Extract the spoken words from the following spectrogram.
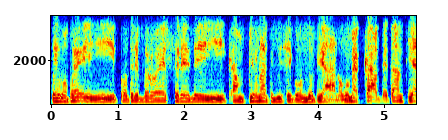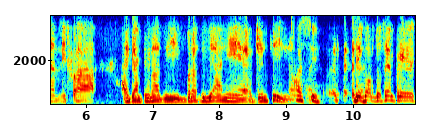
europei potrebbero essere dei campionati di secondo piano, come accadde tanti anni fa ai campionati brasiliani e argentino. Eh sì, Eh, sì. Ricordo sempre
